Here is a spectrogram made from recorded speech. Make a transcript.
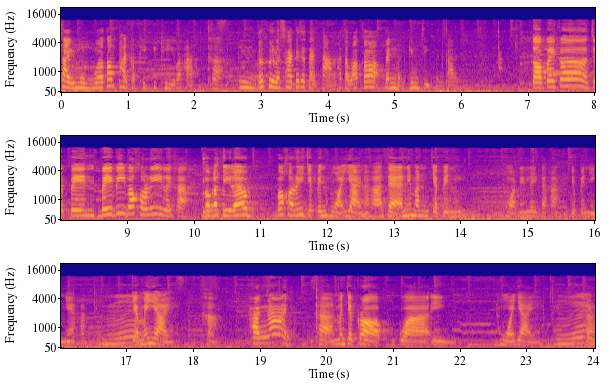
ใส่หมูแล้วก็ผัดกับพริกอีกทีปะคะค่ะ อืมก็คือรสชาติก็จะแตกต่างนะคะแต่ว่าก็เป็นเหมือนกิมจิเหมือนกัน ต่อไปก็จะเป็นเบบี้บรอกโคลีเลยค่ะ ปกติแล้ว บรอกโคลีจะเป็นหัวใหญ่นะคะ แต่อันนี้มันจะเป็นหัวเล็กๆอะค่ะ จะเป็นอย่างเงี้ยค่ะจะไม่ใหญ่ค่ะ ทานง่ายค่ะ มันจะกรอบกว่าอีกหัวใหญ่อืม ค่ะ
